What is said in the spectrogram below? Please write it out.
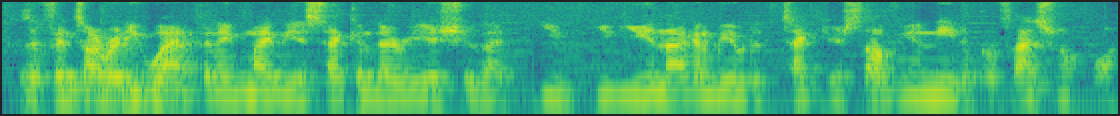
Because if it's already wet, then it might be a secondary issue that you, you are not going to be able to detect yourself. You need a professional for.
